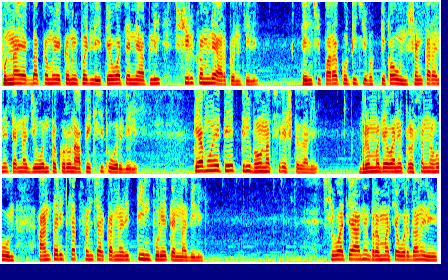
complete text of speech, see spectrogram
पुन्हा एकदा कमळे कमी पडली तेव्हा त्यांनी आपली शिरकमले अर्पण केली. त्यांची पराकोटीची भक्ती पाहून शंकराने त्यांना जिवंत करून अपेक्षित वर दिले. त्यामुळे ते त्रिभुवनात श्रेष्ठ झाले. ब्रह्मदेवाने प्रसन्न होऊन अंतरिक्षात संचार करणारी तीन पुरे त्यांना दिली. शिवाच्या आणि ब्रह्माच्या वरदानाने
